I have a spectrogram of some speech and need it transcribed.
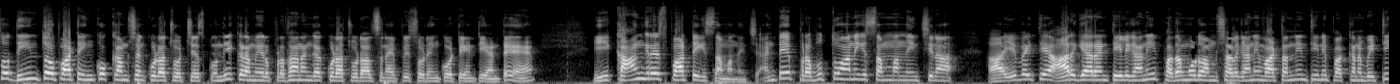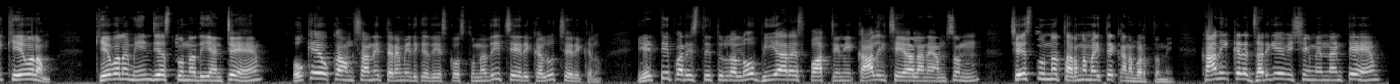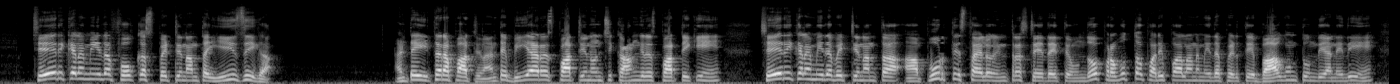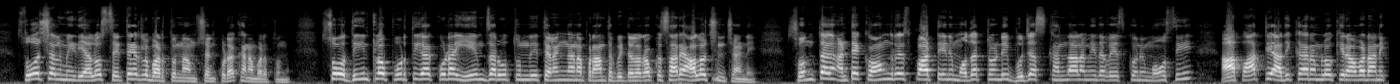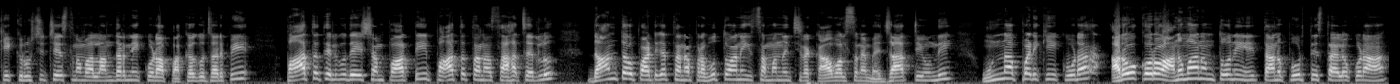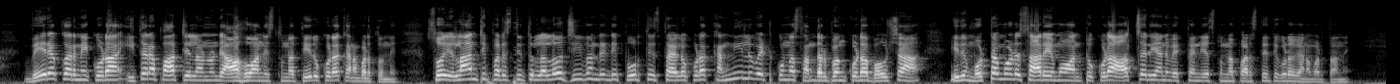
So దీంతో పాటు ఇంకొక అంశం కూడా చోటు చేసుకుంది. ఇక్కడ మీరు ప్రధానంగా కూడా చూడాల్సిన ఎపిసోడ్ ఇంకోటి ఏంటి అంటే ఈ కాంగ్రెస్ పార్టీకి సంబంధించి అంటే ప్రభుత్వానికి సంబంధించిన ఏవైతే ఆరు గ్యారంటీలు కానీ పదమూడు అంశాలు కానీ వాటన్నింటిని పక్కన పెట్టి కేవలం కేవలం ఏం చేస్తున్నది అంటే ఒకే ఒక అంశాన్ని తెర మీదకి తీసుకొస్తున్నది చేరికలు చేరికలు. ఎట్టి పరిస్థితులలో బీఆర్ఎస్ పార్టీని ఖాళీ చేయాలనే అంశం చేస్తున్న తరుణమైతే కనబడుతుంది. కానీ ఇక్కడ జరిగే విషయం ఏంటంటే చేరికల మీద ఫోకస్ పెట్టినంత ఈజీగా. అంటే ఇతర పార్టీలు అంటే బీఆర్ఎస్ పార్టీ నుంచి కాంగ్రెస్ పార్టీకి చేరికల మీద పెట్టినంత ఆ, పూర్తి స్థాయిలో ఇంట్రెస్ట్ ఏదైతే ఉందో ప్రభుత్వ పరిపాలన మీద పెడితే బాగుంటుంది అనేది సోషల్ మీడియాలో సెటైర్లు పడుతున్న అంశం కూడా కనబడుతుంది. సో దీంట్లో పూర్తిగా కూడా ఏం జరుగుతుంది తెలంగాణ ప్రాంత బిడ్డలారా? ఒకసారి ఆలోచించండి. సొంత అంటే కాంగ్రెస్ పార్టీని మొదటి నుండి భుజస్కంధాల మీద వేసుకొని మోసి ఆ పార్టీ అధికారంలోకి రావడానికి కృషి చేసిన వాళ్ళందరినీ కూడా పక్కకు జరిపి పాత తెలుగుదేశం పార్టీ పాత తన సహచరులు దాంతో పాటుగా తన ప్రభుత్వానికి సంబంధించిన కావాల్సిన మెజార్టీ ఉంది. ఉన్నప్పటికీ కూడా అరోకొరో అనుమానంతోనే తాను పూర్తి స్థాయిలో కూడా వేరొకరిని కూడా ఇతర పార్టీల నుండి ఆహ్వానిస్తున్న తీరు కూడా కనబడుతుంది. సో ఇలాంటి పరిస్థితులలో జీవన్ రెడ్డి పూర్తి స్థాయిలో కూడా కన్నీళ్ళు పెట్టుకున్న సందర్భం కూడా బహుశా ఇది మొట్టమొదటిసారేమో అంటూ కూడా ఆశ్చర్యాన్ని వ్యక్తం చేస్తున్న పరిస్థితి కూడా కనబడుతుంది.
